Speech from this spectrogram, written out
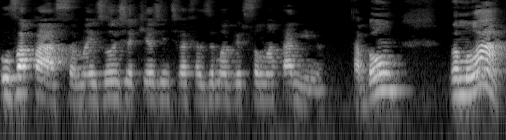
uva passa, mas hoje aqui a gente vai fazer uma versão natalina, tá bom? Vamos lá?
